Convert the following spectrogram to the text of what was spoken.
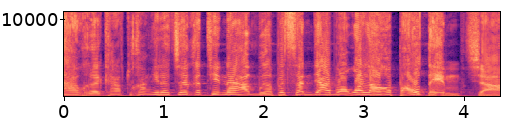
ตามเคยครับ ทุกครั้งที่เราเจอกันที่หน้าเมืองเป็นสัญญาบอกว่าเรากระเป๋าเต็ม ใช่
